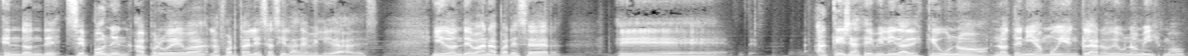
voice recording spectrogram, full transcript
en donde se ponen a prueba las fortalezas y las debilidades. Y donde van a aparecer eh, aquellas debilidades que uno no tenía muy en claro de uno mismo,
